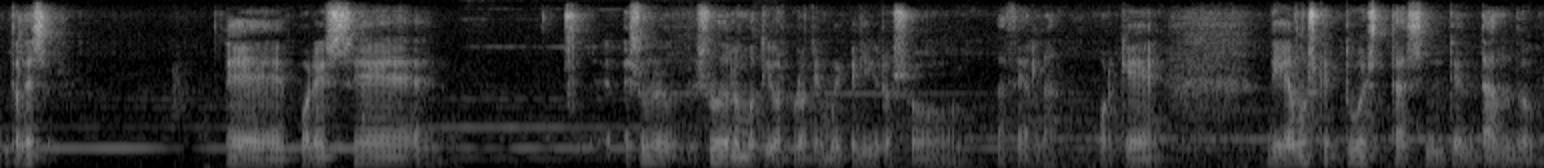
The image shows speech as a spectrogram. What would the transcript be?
entonces, eh, por ese... Es uno, es uno de los motivos por los que es muy peligroso hacerla, porque digamos que tú estás intentando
